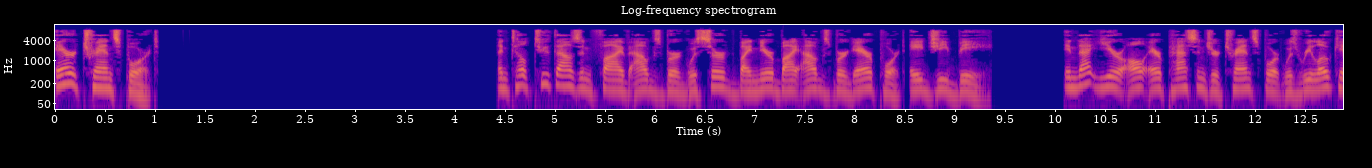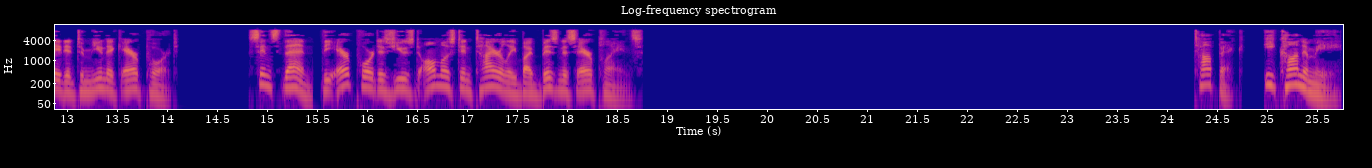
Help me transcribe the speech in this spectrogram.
Air transport Until 2005 Augsburg was served by nearby Augsburg Airport AGB. In that year all air passenger transport was relocated to Munich Airport. Since then, the airport is used almost entirely by business airplanes. Economy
